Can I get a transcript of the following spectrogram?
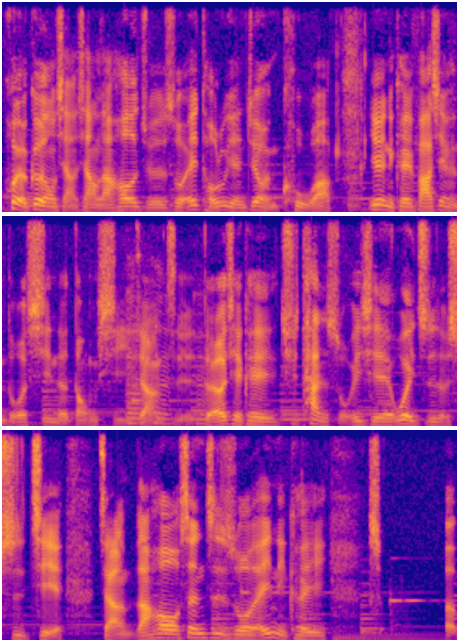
会有各种想象，然后觉得说，哎、投入研究很酷啊，因为你可以发现很多新的东西，这样子，对，而且可以去探索一些未知的世界，这样，然后甚至说，哎、你可以。呃，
